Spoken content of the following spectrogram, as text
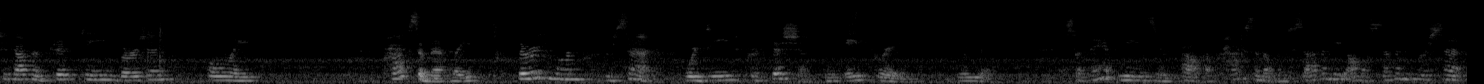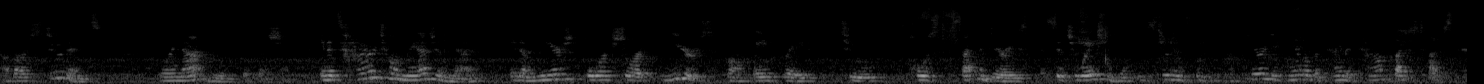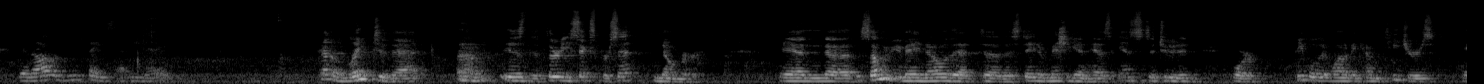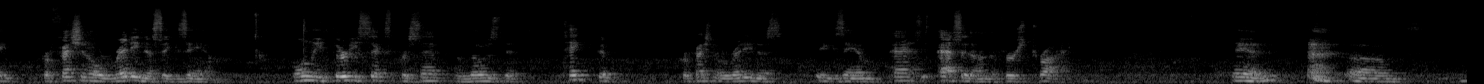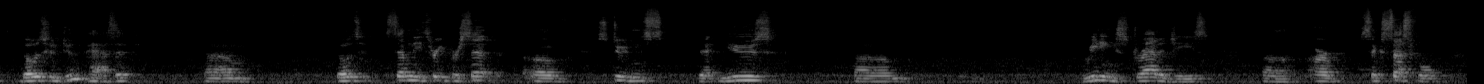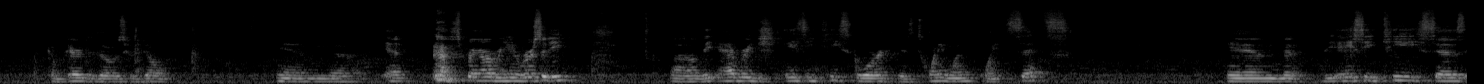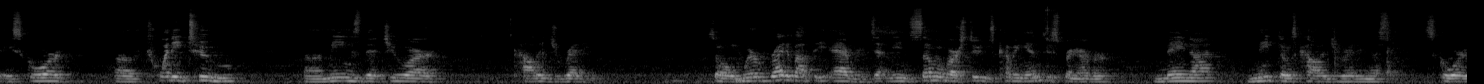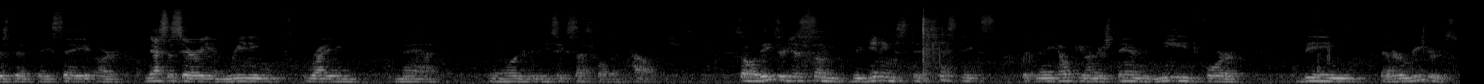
2015 version, only approximately 31% were deemed proficient in eighth grade reading. So that means about approximately 70, almost 70% of our students were not deemed proficient. And it's hard to imagine then, in a mere four short years from eighth grade to post-secondary situations, that these students would be prepared to handle the kind of complex text that all of you face every day. kind of linked to that is the thirty-six percent number. And uh, some of you may know that uh, the state of Michigan has instituted for people that want to become teachers a professional readiness exam. Only thirty-six percent of those that take the professional readiness exam pass, pass it on the first try. And um, those who do pass it, um, those seventy-three percent of students that use um, reading strategies uh, are successful compared to those who don't. In, uh, at Spring Arbor University, uh, the average ACT score is 21.6. And the ACT says a score of 22 uh, means that you are college ready. So we're right about the average. That means some of our students coming into Spring Arbor may not meet those college readiness scores that they say are necessary in reading, writing, math in order to be successful in college. So these are just some beginning statistics that may help you understand the need for being better readers.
